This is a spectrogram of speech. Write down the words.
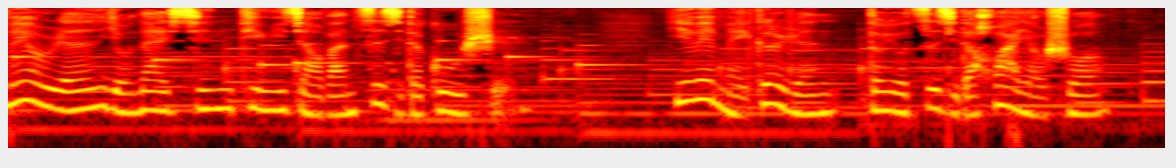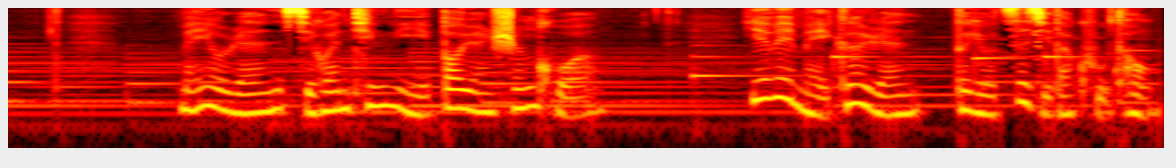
没有人有耐心听你讲完自己的故事，因为每个人都有自己的话要说。没有人喜欢听你抱怨生活，因为每个人都有自己的苦痛。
